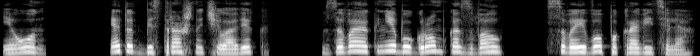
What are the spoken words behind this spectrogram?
и он, этот бесстрашный человек, взывая к небу, громко звал своего покровителя.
